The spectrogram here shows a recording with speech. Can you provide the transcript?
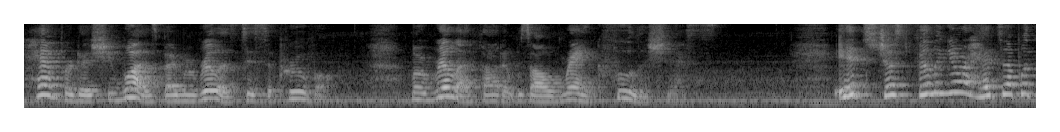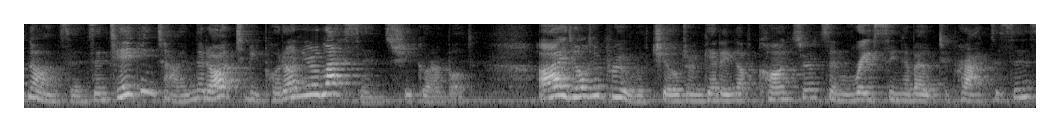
hampered as she was by Marilla's disapproval. Marilla thought it was all rank foolishness. It's just filling your heads up with nonsense and taking time that ought to be put on your lessons, she grumbled. I don't approve of children getting up concerts and racing about to practices.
